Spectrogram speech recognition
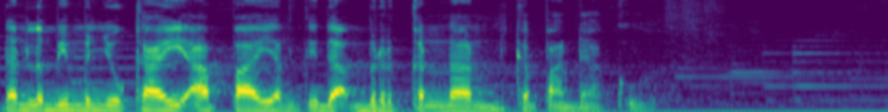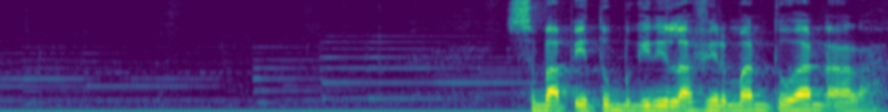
dan lebih menyukai apa yang tidak berkenan kepadaku. Sebab itu beginilah firman Tuhan Allah.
